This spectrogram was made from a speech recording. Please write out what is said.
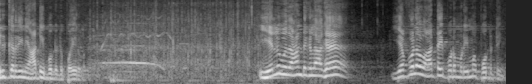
இருக்கிறதையும் நீ ஆட்டி போட்டுட்டு போயிடுவோம் எழுபது ஆண்டுகளாக எவ்வளவு ஆட்டை போட முடியுமோ போட்டுட்டீங்க.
